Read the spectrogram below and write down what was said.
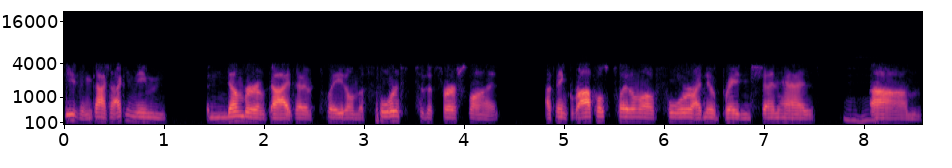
season. Gosh, I can name a number of guys that have played on the fourth to the first line. I think Raffl's played on all four. I know Brayden Schenn has. Mm-hmm. Um,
